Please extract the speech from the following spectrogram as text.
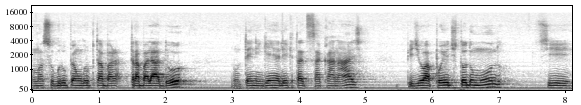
o nosso grupo é um grupo traba trabalhador, não tem ninguém ali que está de sacanagem. Pediu o apoio de todo mundo. Se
